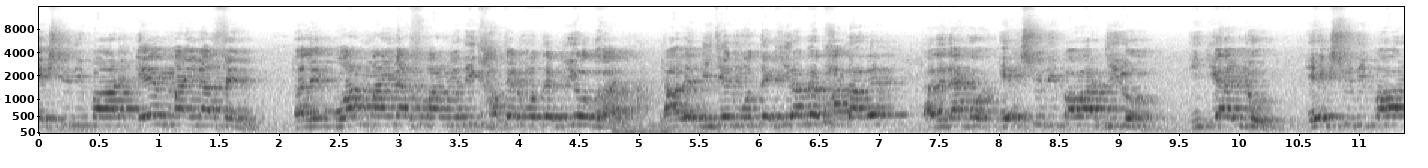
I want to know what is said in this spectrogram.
x to the power m minus n তাহলে ওয়ান মাইনাস ওয়ান যদি খাতের মধ্যে বিয়োগ হয়, তাহলে বীজের মধ্যে কি হবে? ভাগ হবে। তাহলে দেখো x to the power zero equal to x to the power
